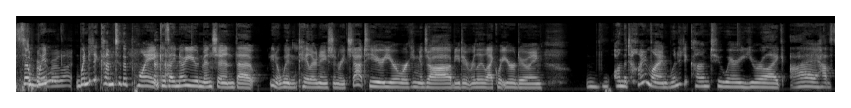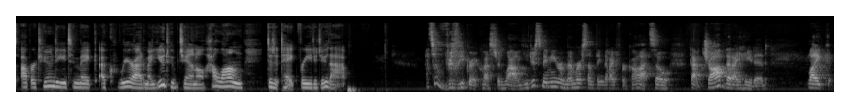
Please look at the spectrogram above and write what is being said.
So when of our life. when did it come to the point? Because I know you had mentioned that you know when Taylor Nation reached out to you, you were working a job, you didn't really like what you were doing. On the timeline, when did it come to where you were like, I have this opportunity to make a career out of my YouTube channel? How long did it take for you to do that? That's a really great question. Wow, you just made me remember something that I forgot. So that job that I hated, like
